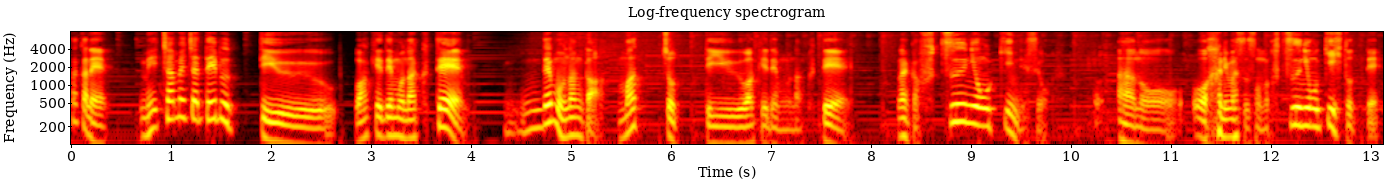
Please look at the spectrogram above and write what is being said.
なんかね、めちゃめちゃデブっていうわけでもなくて、でもなんかマッチョっていうわけでもなくて、なんか普通に大きいんですよ。あの、わかります？その普通に大きい人って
